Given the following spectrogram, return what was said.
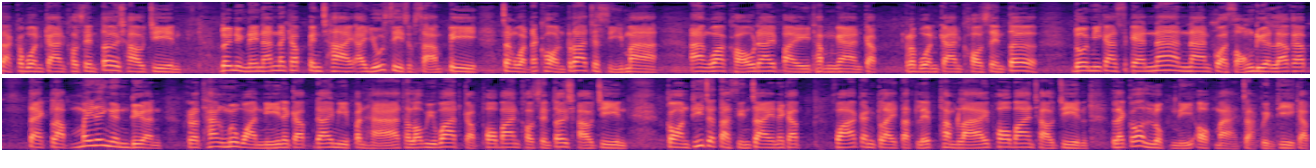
จากกระบวนการ call center ชาวจีน โดยหนึ่งในนั้นนะครับเป็นชายอายุ 43 ปี จังหวัดนครราชสีมา อ้างว่าเขาได้ไปทำงานกับ กระบวนการ call center โดยมีการสแกนหน้านานกว่า 2 เดือนแล้วครับ แต่กลับไม่ได้เงินเดือน กระทั่งเมื่อวานนี้นะครับได้มีปัญหาทะเลาะวิวาทกับพ่อบ้าน call center ชาวจีน ก่อนที่จะตัดสินใจนะครับคว้ากันไกลตัดเล็บทำร้ายพ่อบ้านชาวจีน และก็หลบหนีออกมาจากพื้นที่ครับ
